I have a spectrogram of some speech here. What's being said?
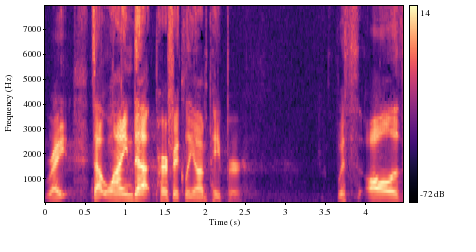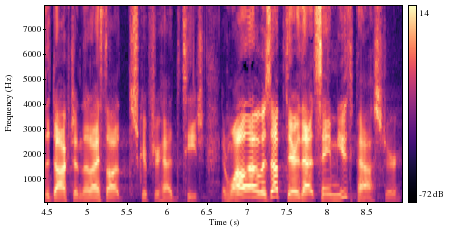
right? That lined up perfectly on paper with all of the doctrine that I thought Scripture had to teach. And while I was up there, that same youth pastor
